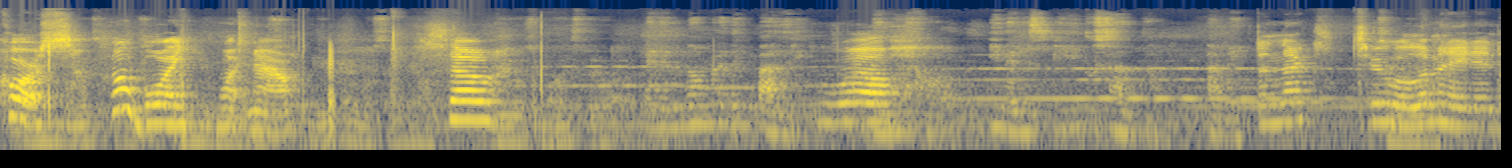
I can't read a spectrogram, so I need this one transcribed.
course. Oh boy, what now? So, well, the next two eliminated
